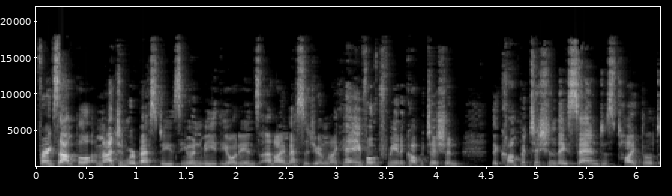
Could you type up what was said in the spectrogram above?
for example, imagine we're besties, you and me, the audience, and I message you. I'm like, hey, vote for me in a competition. The competition they send is titled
